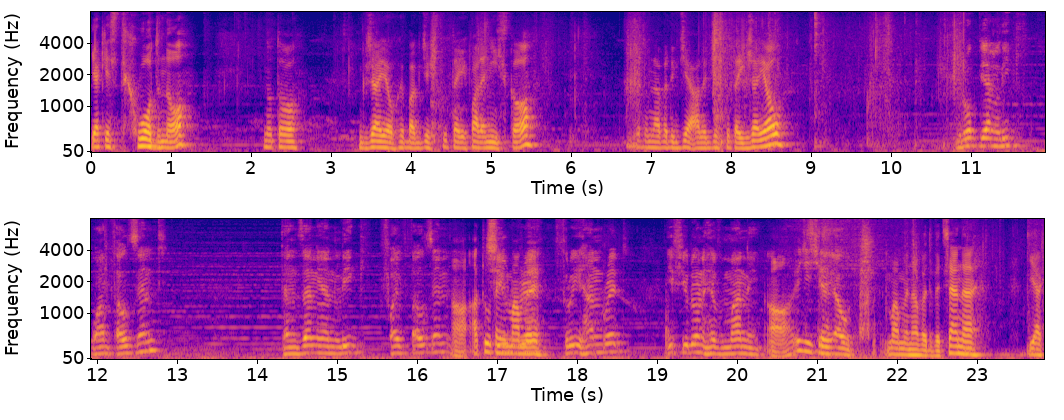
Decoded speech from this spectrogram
Jak jest chłodno, no to grzeją chyba gdzieś tutaj palenisko. Nie wiem nawet gdzie, ale gdzieś tutaj grzeją. European League 1000. Tanzanian League 5000. O, a tutaj Children, mamy, 300. If you don't have money, o widzicie, stay out. Mamy nawet wycenę, jak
